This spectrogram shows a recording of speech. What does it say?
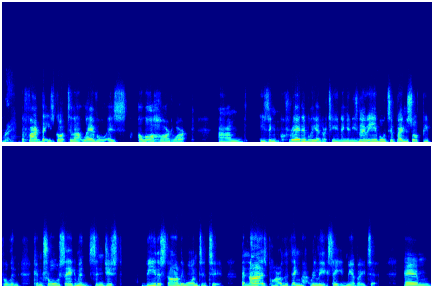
right, the fact that he's got to that level is a lot of hard work. And he's incredibly entertaining and he's now able to bounce off people and control segments and just be the star they wanted to. And that is part of the thing that really excited me about it. Um,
